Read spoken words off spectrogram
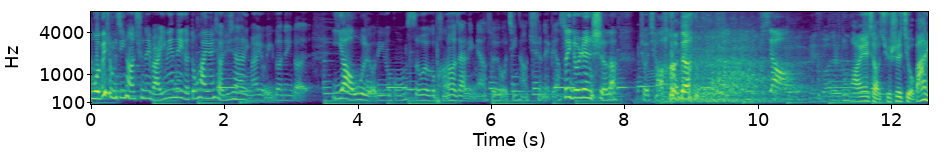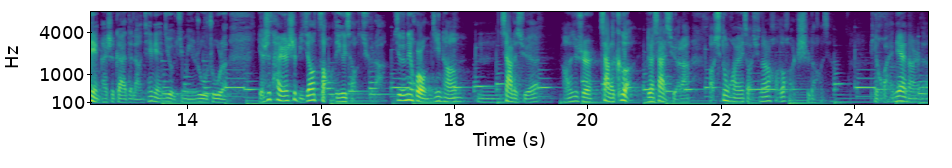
我为什么经常去那边？因为那个东华苑小区现在里面有一个那个医药物流的一个公司，我有个朋友在里面，所以我经常去那边，所以就认识了九桥的校。没错，那是东华苑小区，是九八年开始盖的，两千年就有居民入住了，也是太原市比较早的一个小区了。记得那会儿我们经常，嗯，下了学，然后就是下了课，不要下学了，老去东华苑小区，那儿有好多好吃的，好像挺怀念那儿的。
